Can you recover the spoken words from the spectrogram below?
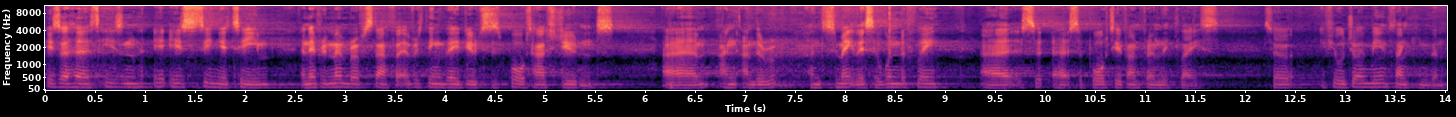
his, his, his senior team, and every member of staff for everything they do to support our students um, and, and, the, and to make this a wonderfully uh, su uh, supportive and friendly place. So if you'll join me in thanking them.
